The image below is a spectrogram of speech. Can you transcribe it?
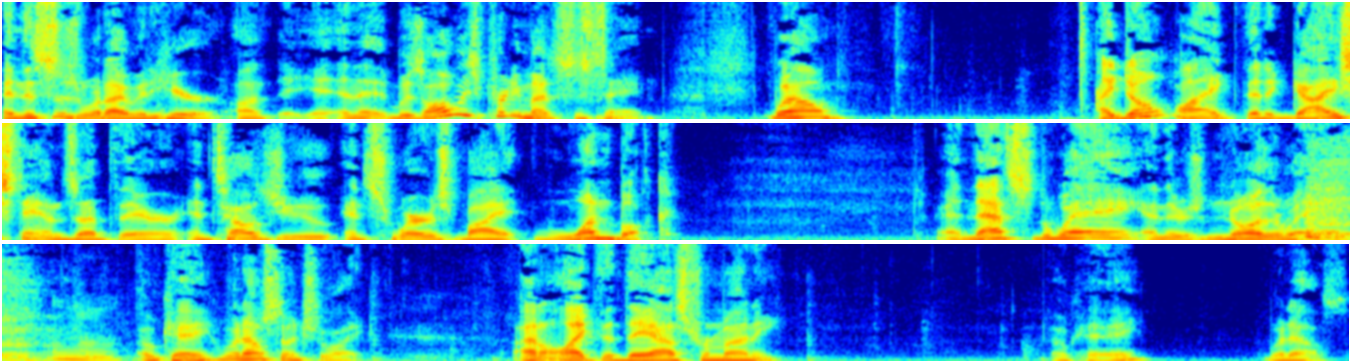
And this is what I would hear on, and it was always pretty much the same. Well, I don't like that a guy stands up there and tells you and swears by one book, and that's the way, and there's no other way. Mm-hmm. Okay, what else don't you like? I don't like that they ask for money. Okay, what else?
